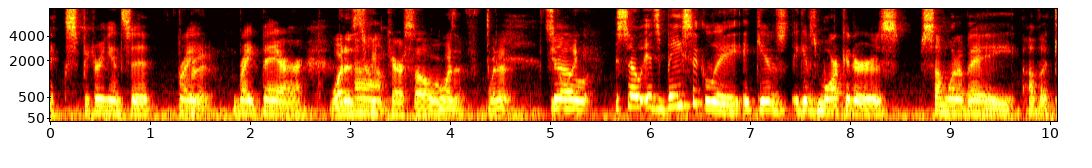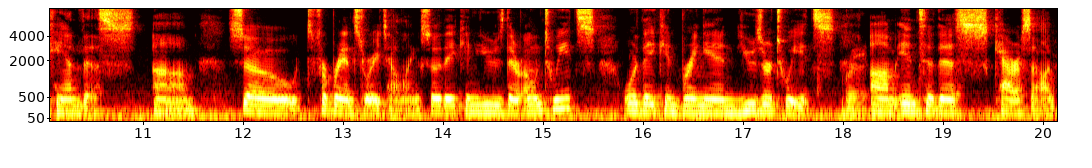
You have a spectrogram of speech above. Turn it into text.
experience it right Right. right, there. what is Tweet Carousel, or was it? What did it feel So, like? so it's basically it gives it gives marketers somewhat of a of a canvas. Um, so for brand storytelling, so they can use their own tweets or they can bring in user tweets Right. um, into this carousel.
